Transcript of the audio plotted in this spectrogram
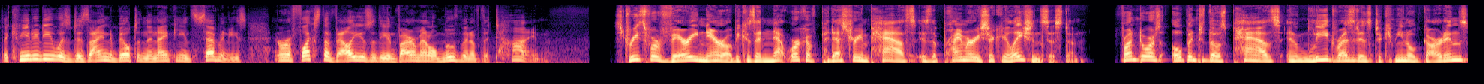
The community was designed and built in the 1970s and reflects the values of the environmental movement of the time. Streets were very narrow because a network of pedestrian paths is the primary circulation system. Front doors open to those paths and lead residents to communal gardens,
